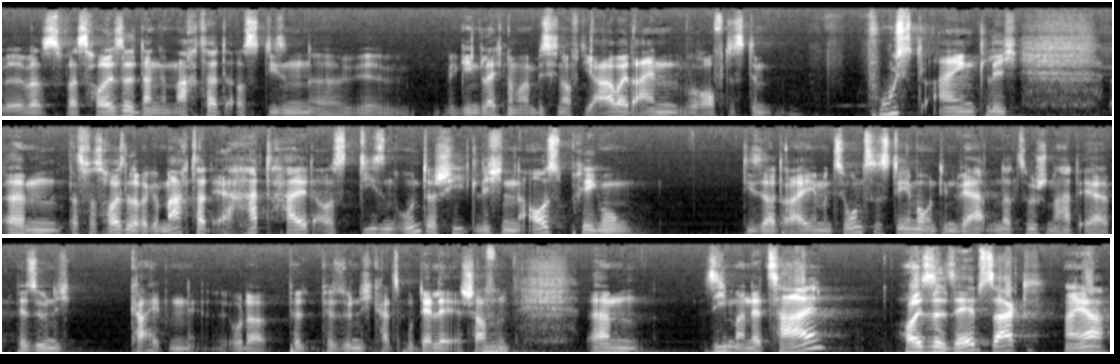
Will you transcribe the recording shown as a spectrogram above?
was, was Häusel dann gemacht hat aus diesen, äh, wir, wir, gehen gleich nochmal ein bisschen auf die Arbeit ein, worauf das denn fußt eigentlich. Ähm, das, was Häusel aber gemacht hat, er hat halt aus diesen unterschiedlichen Ausprägungen dieser drei Emissionssysteme und den Werten dazwischen hat er Persönlichkeiten oder Persönlichkeitsmodelle erschaffen. Mhm. Ähm, sieben an der Zahl. Häusel selbst sagt, naja,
